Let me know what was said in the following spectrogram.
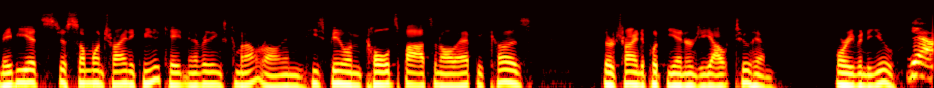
maybe it's just someone trying to communicate and everything's coming out wrong and he's feeling cold spots and all that because they're trying to put the energy out to him or even to you. Yeah.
